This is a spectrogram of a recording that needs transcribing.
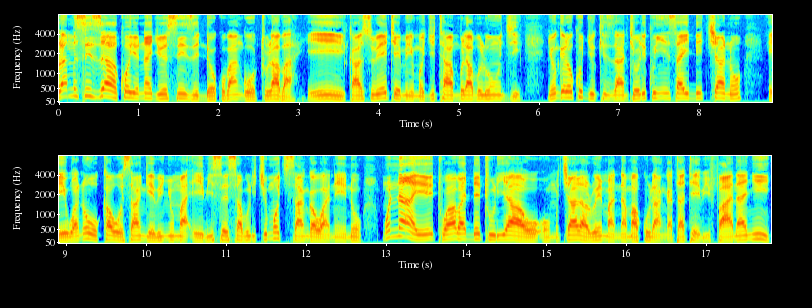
olamusizaako yonna gy'osinzidde okuba nga otulaba ee kansubeeti emirimu gitambula bulungi. Nyongera okujjukiza nti oli ku inside channel e, wano wokka wosanga ebinyuma ebisesa buli kimu okisanga wano eno. Munnaaye twabadde tuli awo omukyala lwema namakula nga tate ebifaananyi.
